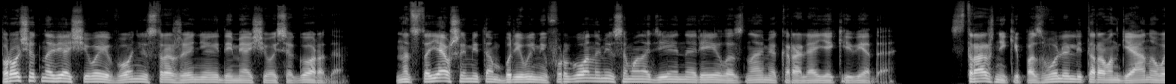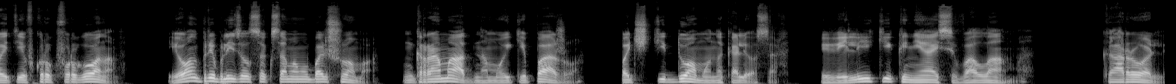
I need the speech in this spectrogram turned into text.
прочь от навязчивой вони сражения и дымящегося города. Над стоявшими там буревыми фургонами самонадеянно реяло знамя короля Якиведа. Стражники позволили Таравангиану войти в круг фургонов, и он приблизился к самому большому, громадному экипажу, почти дому на колесах. Великий князь Валам. Король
